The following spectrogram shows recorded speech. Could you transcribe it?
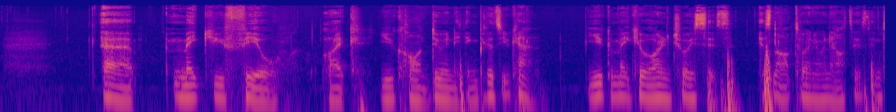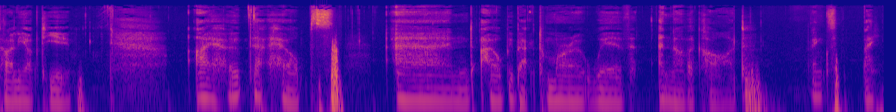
uh, make you feel like you can't do anything because you can. You can make your own choices. It's not up to anyone else, it's entirely up to you. I hope that helps, and I'll be back tomorrow with another card. Thanks. Bye.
